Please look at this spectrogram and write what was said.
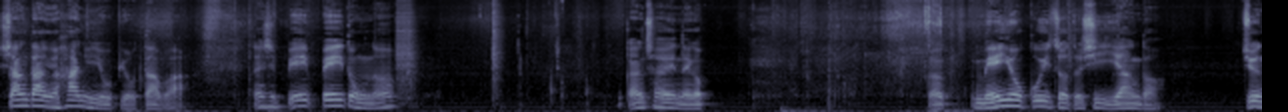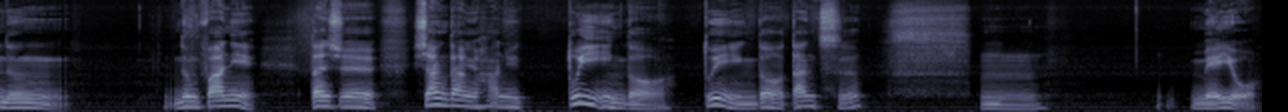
상당히 한위 요 비었다吧 但是被被动呢 刚才 내가 没有，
